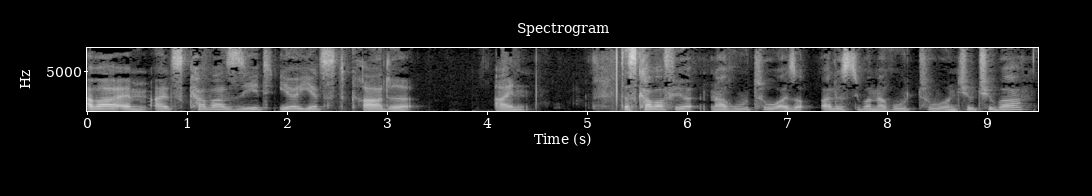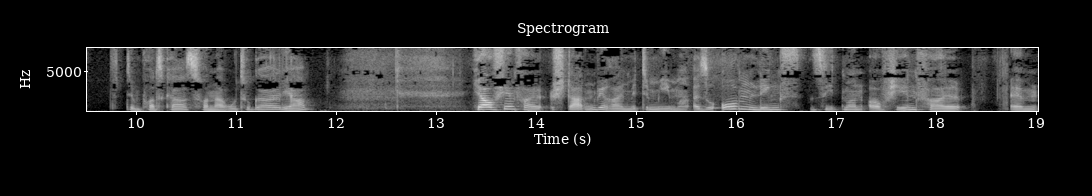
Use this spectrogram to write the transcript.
Aber ähm, als Cover seht ihr jetzt gerade ein das Cover für Naruto, also alles über Naruto und YouTuber, dem Podcast von Naruto Girl, ja. Ja, auf jeden Fall starten wir rein mit dem Meme. Also oben links sieht man auf jeden Fall ähm,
